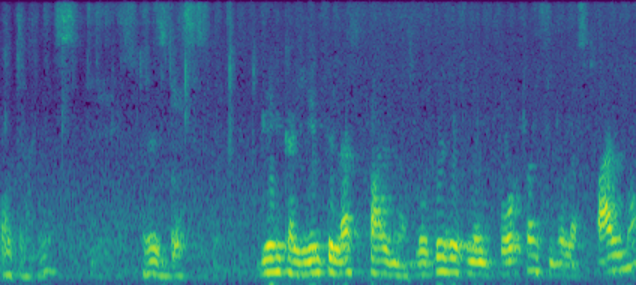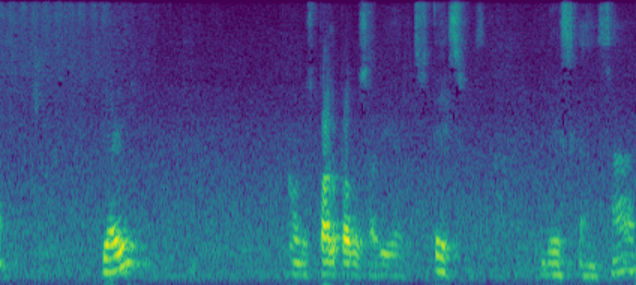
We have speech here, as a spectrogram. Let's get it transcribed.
Otra vez. Tres veces. Bien caliente las palmas. Los dedos no importan, sino las palmas. Y ahí, con los párpados abiertos. Eso descansar,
